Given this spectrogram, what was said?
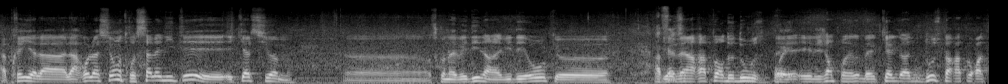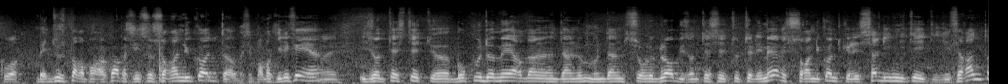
Après, il y a la, la relation entre salinité et, et calcium. Euh, ce qu'on avait dit dans la vidéo que En il y avait un rapport de 12. Oui. Et, et les gens prenaient ben, quel- 12 par rapport à quoi? Mais 12 par rapport à quoi? Parce qu'ils se sont rendus compte, c'est pas moi qui l'ai fait, hein. Ils ont testé euh, beaucoup de mers dans, dans le- dans- sur le globe, ils ont testé toutes les mers, ils se sont rendus compte que les salinités étaient différentes,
